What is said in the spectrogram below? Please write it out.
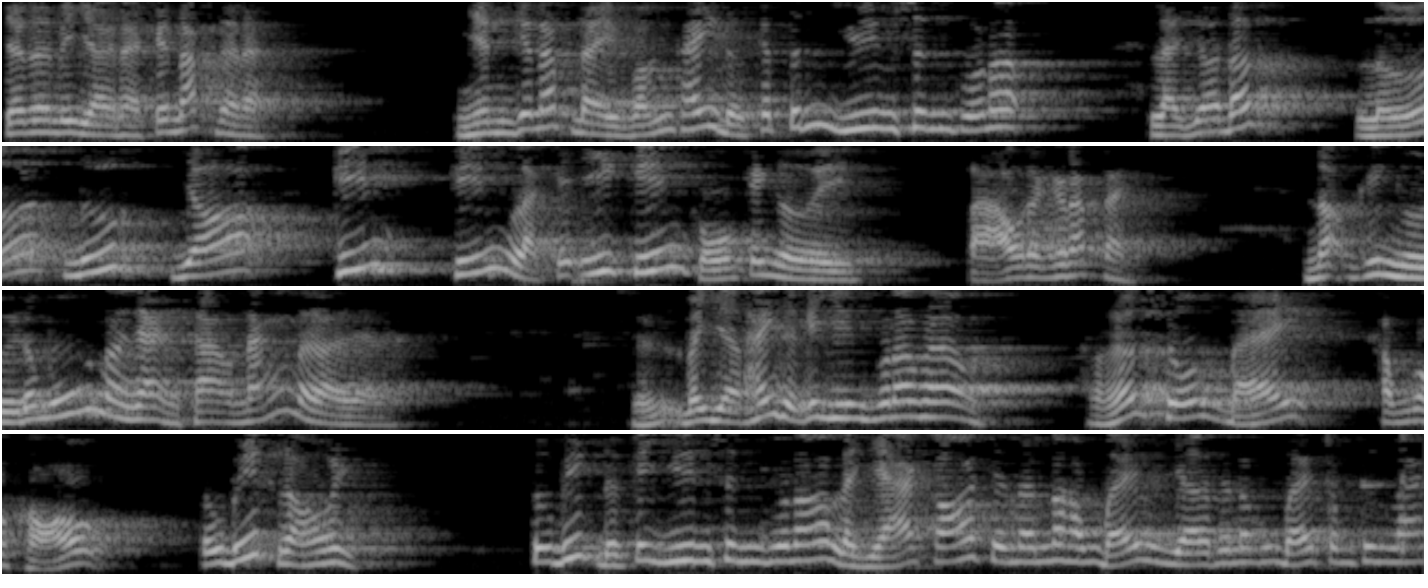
Cho nên bây giờ nè cái nắp này nè Nhìn cái nắp này vẫn thấy được cái tính duyên sinh của nó Là do đất, lửa, nước, gió, kiến. Kiến là cái ý kiến của cái người tạo ra cái nắp này. Nó, Cái người đó muốn nó ra làm sao nắng rồi Bây giờ thấy được cái duyên của nó, phải không? Rớt xuống bể, không có khổ. Tôi biết rồi. Tôi biết được cái duyên sinh của nó là giả có, cho nên nó không bể bây giờ, thì nó cũng bể trong tương lai.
